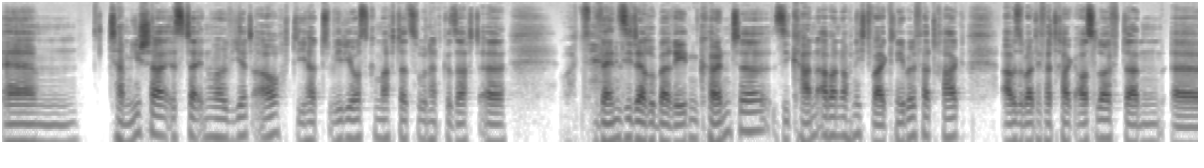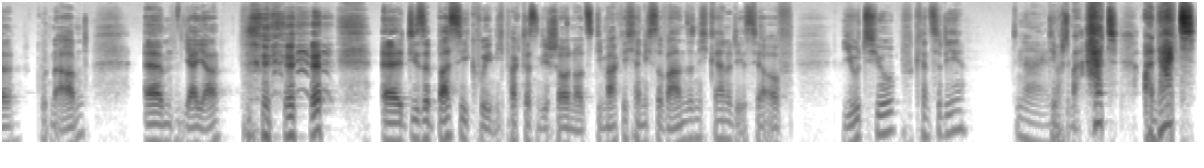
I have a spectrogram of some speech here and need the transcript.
Ähm, Tamisha ist da involviert auch. Die hat Videos gemacht dazu und hat gesagt, äh, wenn sie darüber reden könnte, sie kann aber noch nicht, weil Knebelvertrag. Aber sobald der Vertrag ausläuft, dann äh, guten Abend. Ähm, ja, ja. äh, diese Bussy Queen, ich pack das in die Show Notes. Die mag ich ja nicht so wahnsinnig gerne. Die ist ja auf YouTube. Kennst du die? Nein. Die macht immer Hot or Not.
